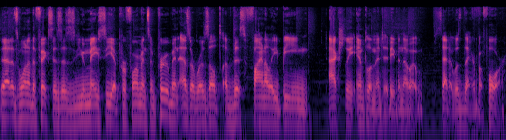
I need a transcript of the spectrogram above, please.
that is one of the fixes is you may see a performance improvement as a result of this finally being actually implemented, even though it said it was there before.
